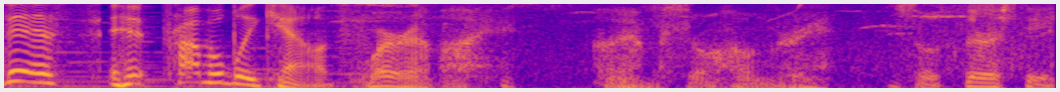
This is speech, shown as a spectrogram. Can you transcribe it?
this, it probably counts. Where am I? I am so hungry. So thirsty.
